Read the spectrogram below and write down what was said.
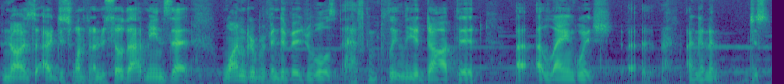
No, I, was, I just wanted to understand. So that means that one group of individuals have completely adopted a, a language. Uh, I'm going to just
